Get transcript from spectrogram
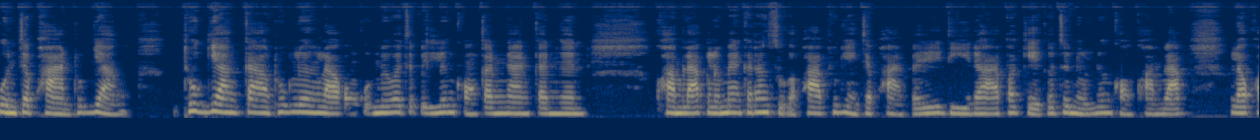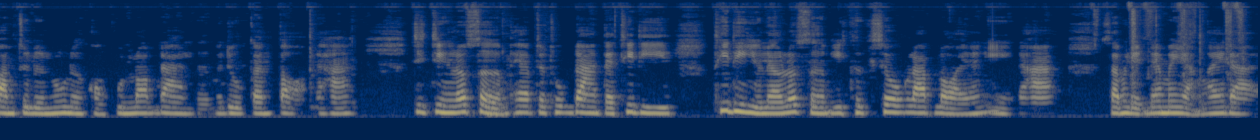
คุณจะผ่านทุกอย่างทุกอย่างก้าวทุกเรื่องราวของคุณไม่ว่าจะเป็นเรื่องของการงานการเงินความรักหรือแม้กระทั่งสุขภาพทุกอย่างจะผ่านไปได้ดีนะคะพระเกศก็จะหนุนเรื่องของความรัก แล้วความเจริญรุ่งเรืองของคุณรอบด้านเลยมาดูกันต่อนะคะ จริง ๆ แล้วเสริมแทบจะทุกด้านแต่ที่ดีที่ดีอยู่แล้วแล้วเสริมอีกคือโชคลาภลอยนั่นเองนะคะสำเร็จได้มาอย่างง่ายดาย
